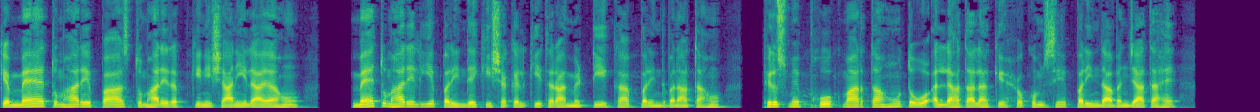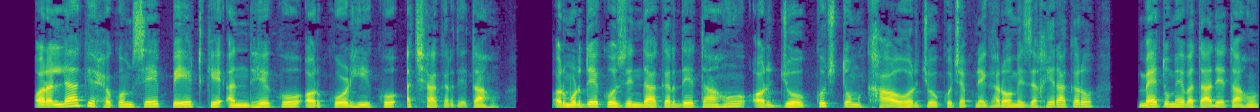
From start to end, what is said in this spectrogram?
کہ میں تمہارے پاس تمہارے رب کی نشانی لایا ہوں، میں تمہارے لیے پرندے کی شکل کی طرح مٹی کا پرند بناتا ہوں، پھر اس میں پھونک مارتا ہوں تو وہ اللہ تعالیٰ کے حکم سے پرندہ بن جاتا ہے۔ اور اللہ کے حکم سے پیٹ کے اندھے کو اور کوڑھی کو اچھا کر دیتا ہوں اور مردے کو زندہ کر دیتا ہوں اور جو کچھ تم کھاؤ اور جو کچھ اپنے گھروں میں ذخیرہ کرو، میں تمہیں بتا دیتا ہوں،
